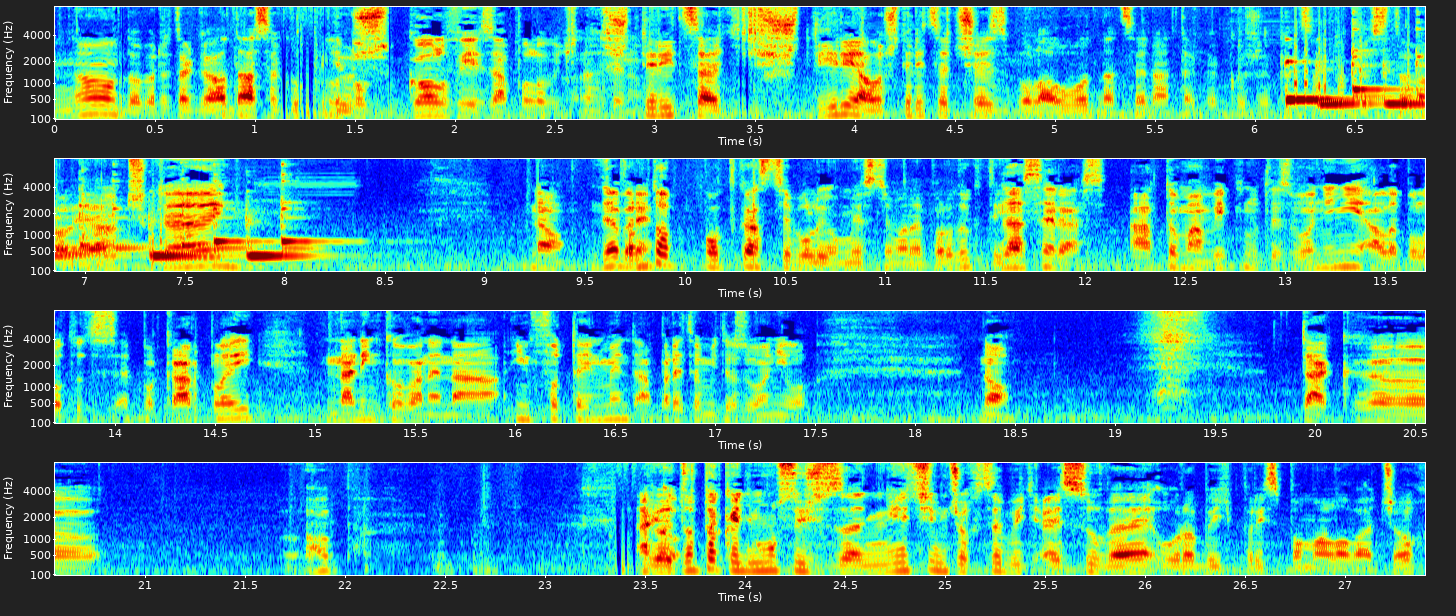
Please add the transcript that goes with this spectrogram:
No, dobre, tak ale dá sa kúpiť Lebo už Golf je za polovičnú cenu. 44 alebo 46 bola úvodná cena, tak akože keď sa to testovali ja. Počkaj. No, V dobre. tomto podcaste boli umiestňované produkty. Zase raz. A to mám vypnuté zvonenie, ale bolo to cez Apple CarPlay, nalinkované na infotainment a preto mi to zvonilo. No. Tak, uh, hop. Jo, toto keď musíš s niečím, čo chce byť SUV, urobiť pri spomalovačoch,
